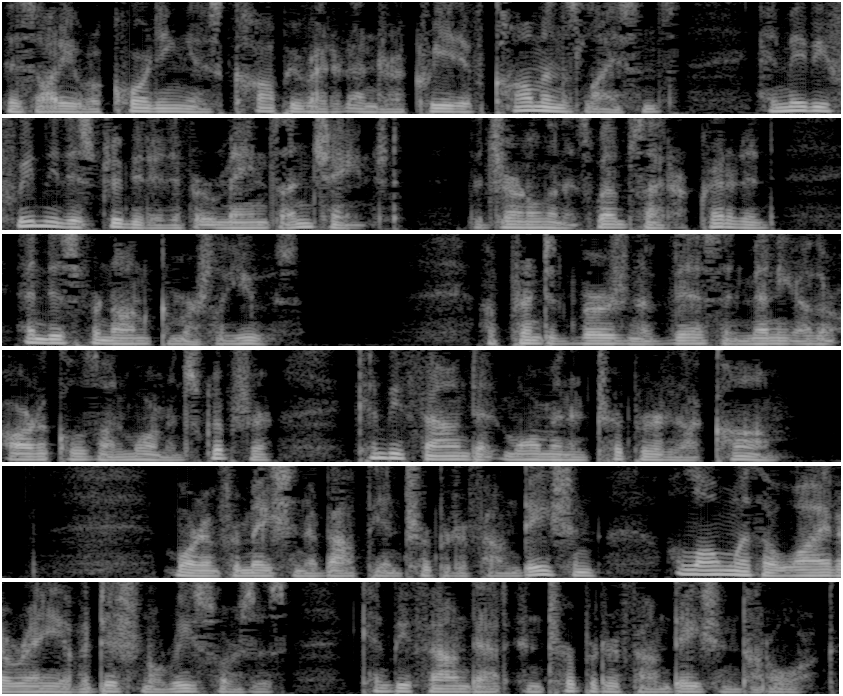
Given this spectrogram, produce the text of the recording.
This audio recording is copyrighted under a Creative Commons license and may be freely distributed if it remains unchanged. The journal and its website are credited and is for non-commercial use. A printed version of this and many other articles on Mormon scripture can be found at mormoninterpreter.com. More information about the Interpreter Foundation, along with a wide array of additional resources, can be found at interpreterfoundation.org.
